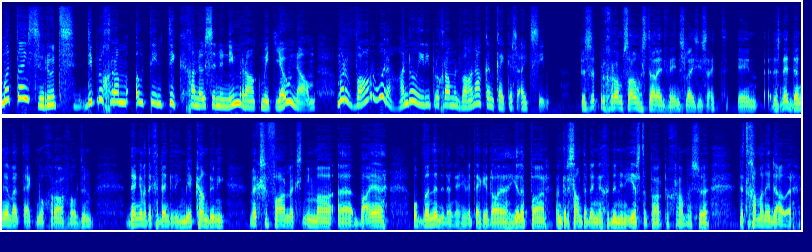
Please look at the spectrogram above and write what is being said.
Matthys Roots, die program Autentiek gaan nou sinoniem raak met jou naam, maar waaroor handel hierdie program en waarna kan kykers uitsien? Dis 'n program saamgestel uit wenslysies uit en dis net dinge wat ek nog graag wil doen. Dinge wat ek gedink het ek mee kan doen nie. Niks gevaarliks nie, maar uh baie opwindende dinge. Jy weet, ek het al 'n hele paar interessante dinge gedoen in die eerste paar programme. So dit gaan maar net daaroor.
